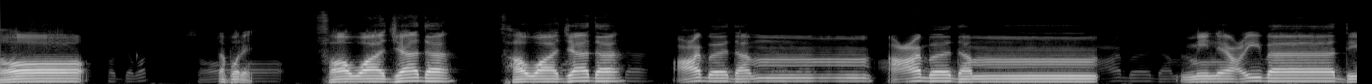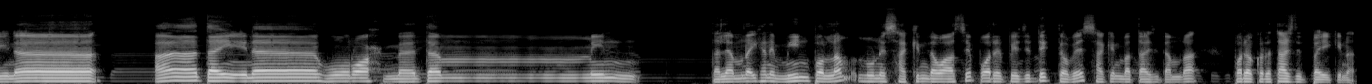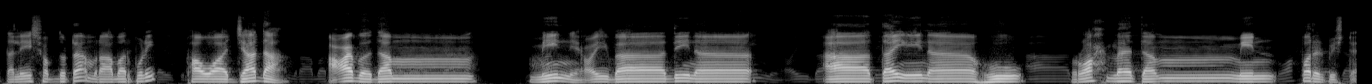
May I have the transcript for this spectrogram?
তারপরে ফাওয়াজাদা ফাওয়াজাদা আবদাম আবদাম من عبادنا آتيناه رحمة من তাহলে আমরা এখানে মিন পড়লাম নুনে সাকিন দেওয়া আছে পরের পেজে দেখতে হবে সাকিন বা তাজদিদ আমরা পরে করে তাজদিদ পাই কিনা তাহলে এই শব্দটা আমরা আবার পড়ি ফাওয়া জাদা আবদাম মিন ইবাদিনা আতাইনাহু রহমাতাম মিন পরের পৃষ্ঠা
